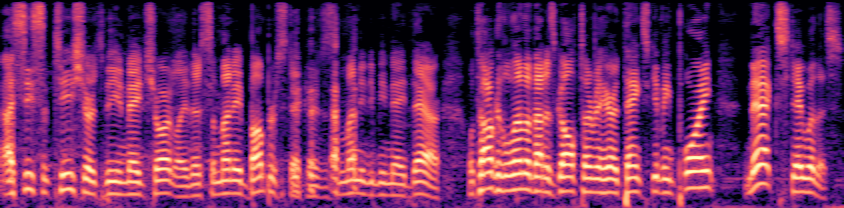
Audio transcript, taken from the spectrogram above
I see some T-shirts being made shortly. There's some money, bumper stickers, there's some money to be made there. We'll talk with Alema about his golf tournament here at Thanksgiving Point next. Stay with us.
